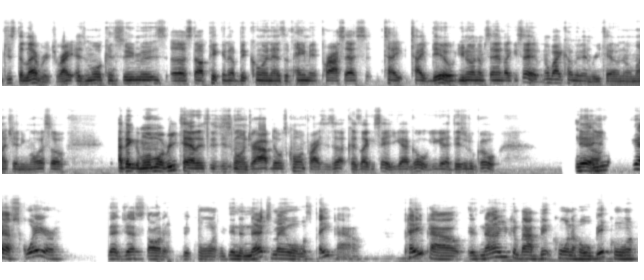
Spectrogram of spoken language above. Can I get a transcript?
just the leverage, right? As more consumers uh, start picking up Bitcoin as a payment process type type deal, you know what I'm saying? Like you said, nobody coming in retail no much anymore. So I think the more and more retailers is just going to drive those coin prices up because, like you said, you got gold, you got digital gold. Yeah, so, you, you have Square that just started Bitcoin, and then the next main one was PayPal. PayPal is now you can buy Bitcoin, a whole Bitcoin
